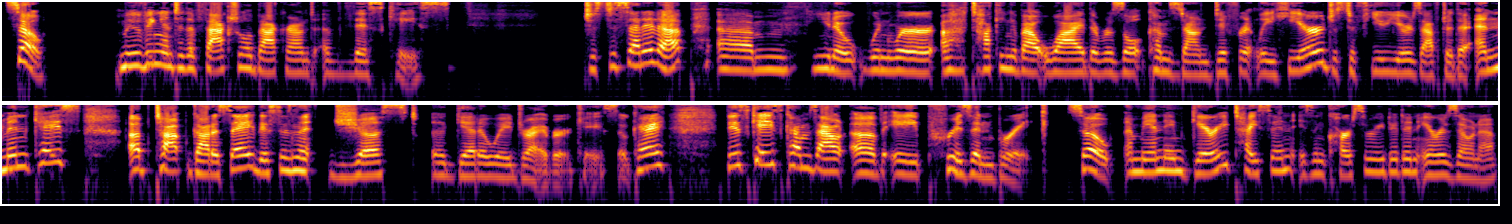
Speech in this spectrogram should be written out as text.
So, moving into the factual background of this case just to set it up, um, you know, when we're uh, talking about why the result comes down differently here, just a few years after the Enmund case, up top, gotta say, this isn't just a getaway driver case, okay? This case comes out of a prison break. So, a man named Gary Tison is incarcerated in Arizona,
